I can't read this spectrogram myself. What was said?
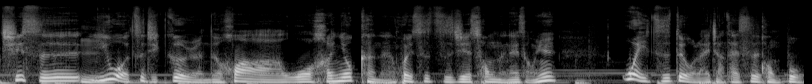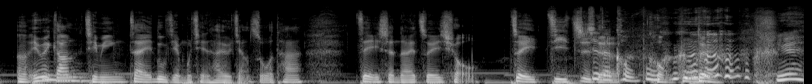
其实以我自己个人的话，嗯、我很有可能会是直接冲的那种，因为。未知对我来讲才是恐怖。嗯，因为刚刚秦明在录节目前还有讲说，他这一生都在追求最极致的恐怖。恐怖 对，因为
